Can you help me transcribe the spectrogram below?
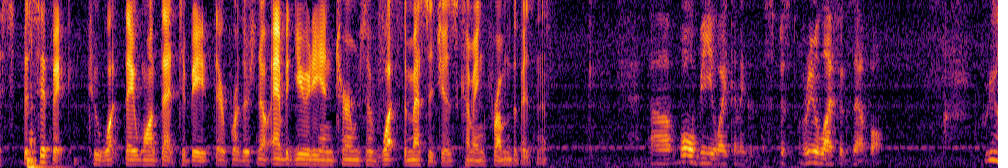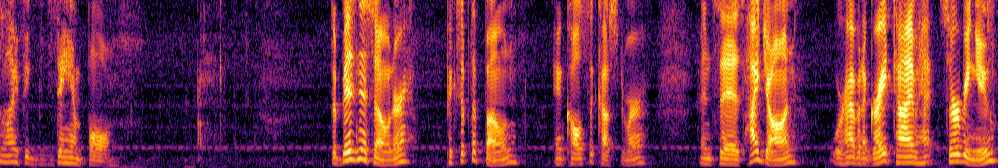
specific to what they want that to be. Therefore, there's no ambiguity in terms of what the message is coming from the business. Uh, what will be like a ex- real life example? Real life example. The business owner picks up the phone and calls the customer and says, Hi, John. We're having a great time serving you.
